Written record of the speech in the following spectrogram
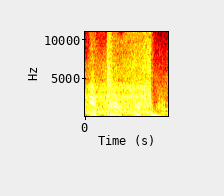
What's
